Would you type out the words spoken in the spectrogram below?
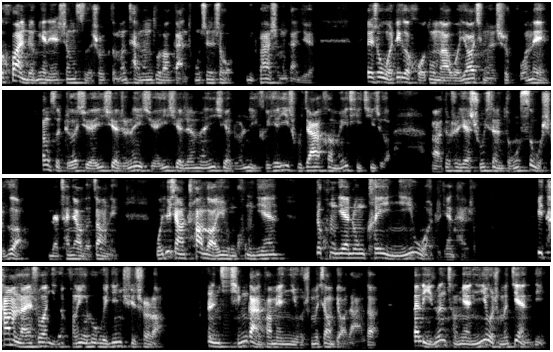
患者面临生死的时候，怎么才能做到感同身受？你不知道什么感觉？所以说我这个活动呢，我邀请的是国内。生死哲学、医学人类学、医学人文、医学伦理和一些艺术家和媒体记者，啊，都是一些熟悉的人，总共四五十个来参加我的葬礼。我就想创造一种空间，这空间中可以你我之间谈生。对他们来说，你的朋友陆桂金去世了，个人情感方面你有什么想表达的？在理论层面你有什么见地？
